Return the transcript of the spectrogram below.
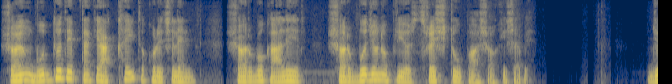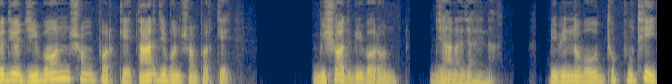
স্বয়ং বুদ্ধদেব তাকে আখ্যায়িত করেছিলেন সর্বকালের সর্বজনপ্রিয় শ্রেষ্ঠ উপাসক হিসাবে। যদিও জীবন সম্পর্কে, তার জীবন সম্পর্কে বিশদ বিবরণ জানা যায় না। বিভিন্ন বৌদ্ধ পুঁথি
